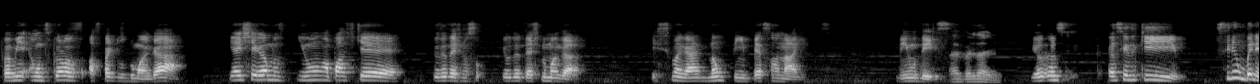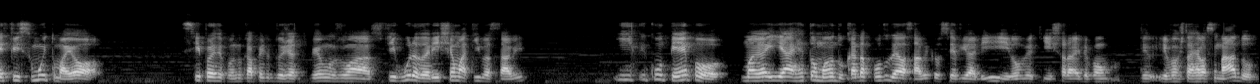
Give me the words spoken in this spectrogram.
pra mim é um dos piores aspectos do mangá. E aí chegamos em uma parte que é eu detesto, eu detesto no mangá. Esse mangá não tem personagem nenhum deles. É verdade. Eu, eu, eu, sinto que seria um benefício muito maior se, por exemplo, no capítulo 2 já tivemos umas figuras ali chamativas, sabe? E, e, com o tempo, o mangá ia retomando cada ponto dela, sabe? Que você viu ali, vamos ver que história eles vão, eles vão estar relacionados.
